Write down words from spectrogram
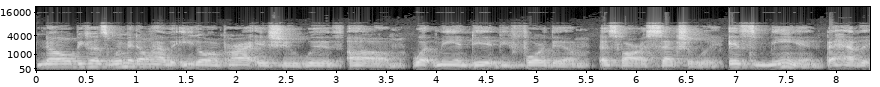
No, because women don't have an ego and pride issue with um, what men did before them as far as sexually. It's men that have the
